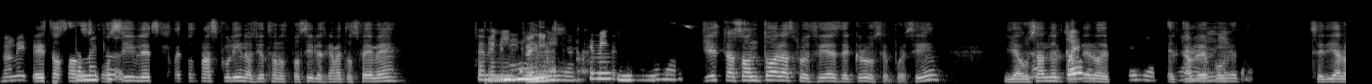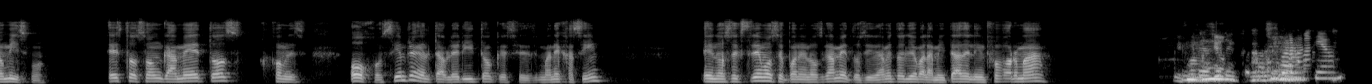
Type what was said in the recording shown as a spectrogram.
Gameto. Estos son los Gametos. posibles gametos masculinos y otros son los posibles gametos feme. Femenino. Femenino. Y estas son todas las posibilidades de cruce, pues, ¿sí? Ya usando el tablero de el tablero de sería lo mismo. Estos son gametos, jóvenes. Ojo, siempre en el tablerito que se maneja así, en los extremos se ponen los gametos y el gameto lleva la mitad del informa Información. Información.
